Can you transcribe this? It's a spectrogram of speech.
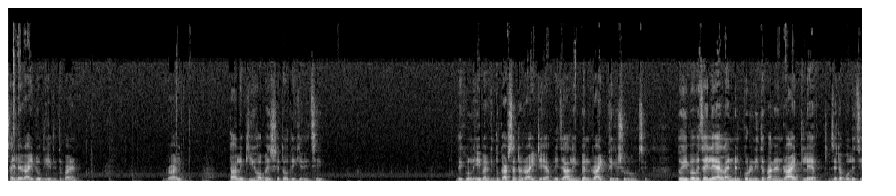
চাইলে রাইটও দিয়ে দিতে পারেন। রাইট তাহলে কি হবে সেটাও দেখিয়ে দিচ্ছি। দেখুন, এইবার কিন্তু কারসারটা রাইটে আপনি যা লিখবেন রাইট থেকে শুরু হচ্ছে। তো এইভাবে চাইলে অ্যালাইনমেন্ট করে নিতে পারেন রাইট লেফট যেটা বলেছি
